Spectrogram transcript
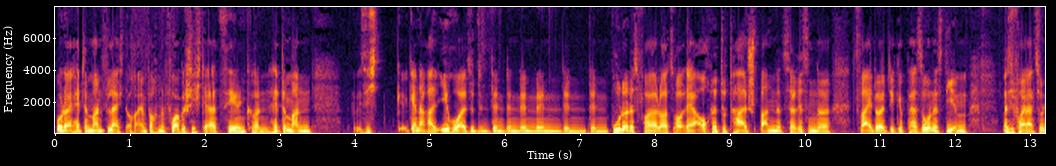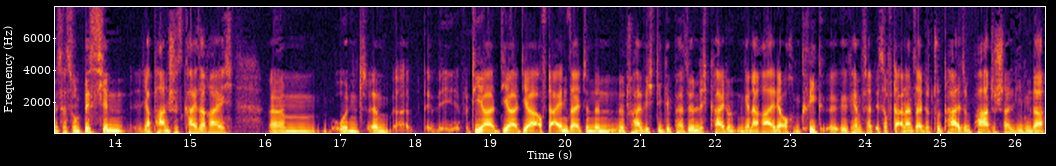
Oder hätte man vielleicht auch einfach eine Vorgeschichte erzählen können? Hätte man sich General Iro, also den, den, den, den, den, den, den Bruder des Feuerlords, der ja auch eine total spannende, zerrissene, zweideutige Person ist, die im, also die Feuernation ist ja so ein bisschen japanisches Kaiserreich, Ähm, und ähm, die, ja, die, ja, die ja auf der einen Seite eine, eine, total wichtige Persönlichkeit und ein General, der auch im Krieg äh, gekämpft hat, ist auf der anderen Seite total sympathischer, liebender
